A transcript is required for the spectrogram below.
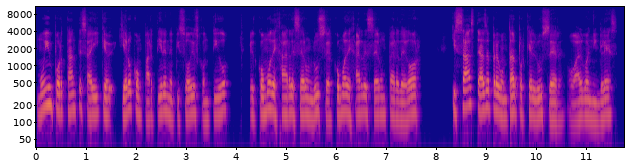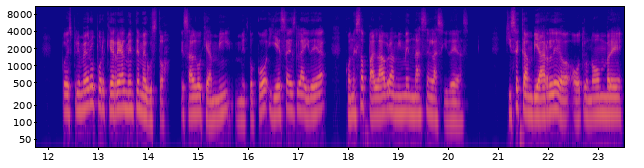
muy importantes ahí que quiero compartir en episodios contigo, el cómo dejar de ser un loser, cómo dejar de ser un perdedor. Quizás te has de preguntar por qué loser o algo en inglés. Pues primero porque realmente me gustó. Es algo que a mí me tocó y esa es la idea. Con esa palabra a mí me nacen las ideas quise cambiarle otro nombre,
